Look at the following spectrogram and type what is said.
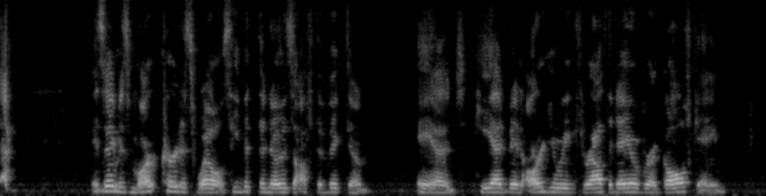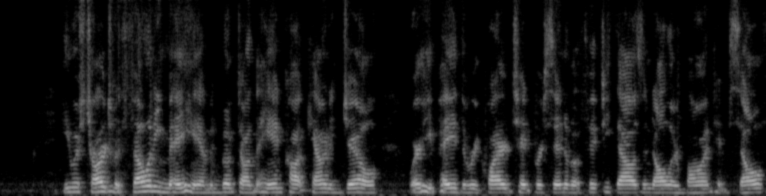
his name is Mark Curtis Wells. He bit the nose off the victim and he had been arguing throughout the day over a golf game. He was charged with felony mayhem and booked on the Hancock County Jail, where he paid the required 10% of a $50,000 bond himself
